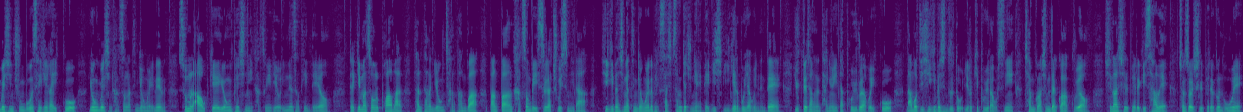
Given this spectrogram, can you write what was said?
변신 중복은 3개가 있고 변신 각성 같은 경우에는 29개의 영웅 변신이 각성이 되어 있는 상태인데요. 대기만성을 포함한 탄탄한 영웅 장판과 빵빵한 각성 베이스를 갖추고 있습니다. 희귀 변신 같은 경우에는 143개 중에 122개를 보유하고 있는데 6대장은 당연히 다 보유를 하고 있고 나머지 희귀 변신들도 이렇게 보유를 하고 있으니 참고하시면 될 것 같고요. 신화 실패력이 4회, 전설 실패력은 5회,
